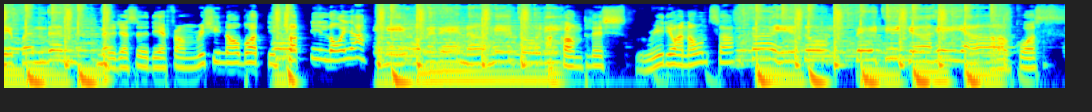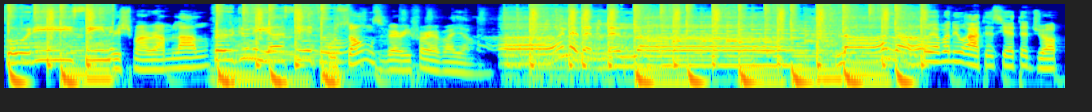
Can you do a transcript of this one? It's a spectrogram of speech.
ये बंधन So just uh, there from Rishi Nowbutt, the chutney lawyer, accomplished radio announcer, and of course कोरी सीन Reshma Ramlal, पर दुनिया who songs very forever young. So we have a new artist here to drop.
